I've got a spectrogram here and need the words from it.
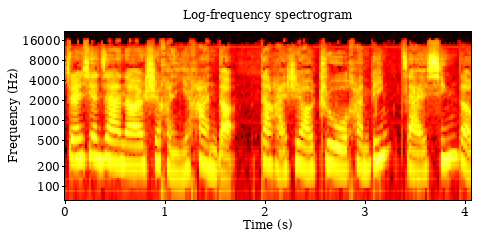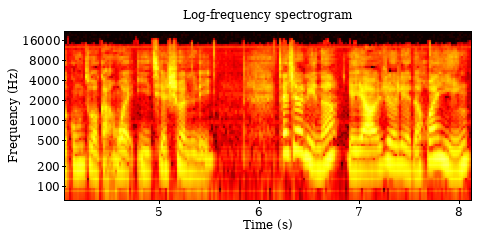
虽然现在呢是很遗憾的，但还是要祝汉斌在新的工作岗位一切顺利。在这里呢，也要热烈的欢迎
